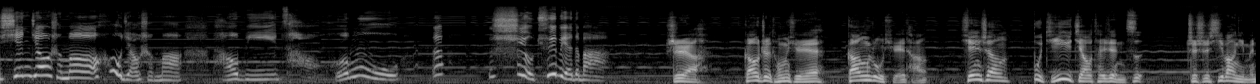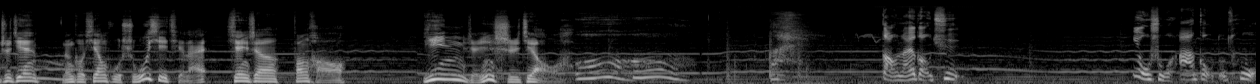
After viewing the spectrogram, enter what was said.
先教什么，后教什么，好比草和睦，哎，是有区别的吧？是啊，高志同学刚入学堂，先生不急于教他认字，只是希望你们之间能够相互熟悉起来，先生方好因人施教啊。哦哦，哎，搞来搞去，又是我阿狗的错。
